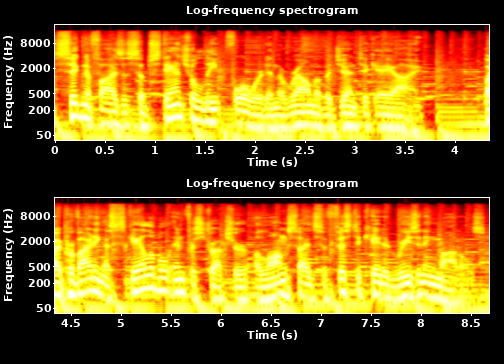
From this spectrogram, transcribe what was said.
signifies a substantial leap forward in the realm of agentic AI. By providing a scalable infrastructure alongside sophisticated reasoning models,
